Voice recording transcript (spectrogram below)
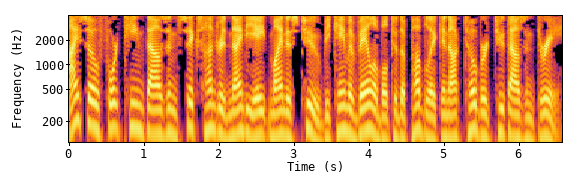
ISO 14698-2 became available to the public in October 2003.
